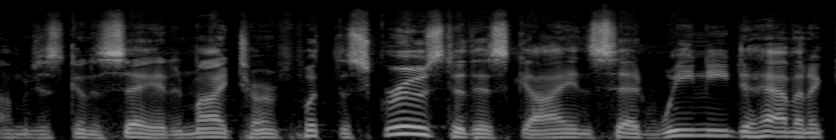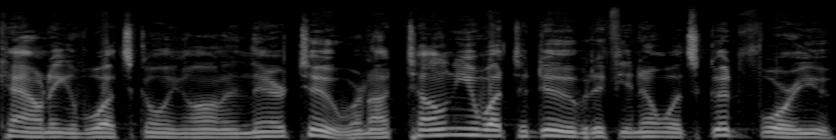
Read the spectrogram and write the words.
I'm just going to say it in my terms, put the screws to this guy and said, We need to have an accounting of what's going on in there too. We're not telling you what to do, but if you know what's good for you,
